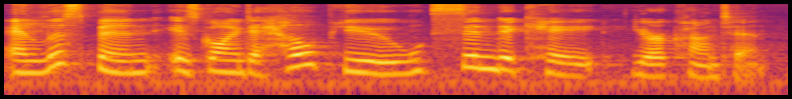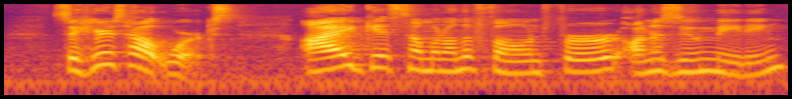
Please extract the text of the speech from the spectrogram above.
And Libsyn is going to help you syndicate your content. So here's how it works. I get someone on the phone for on a Zoom meeting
